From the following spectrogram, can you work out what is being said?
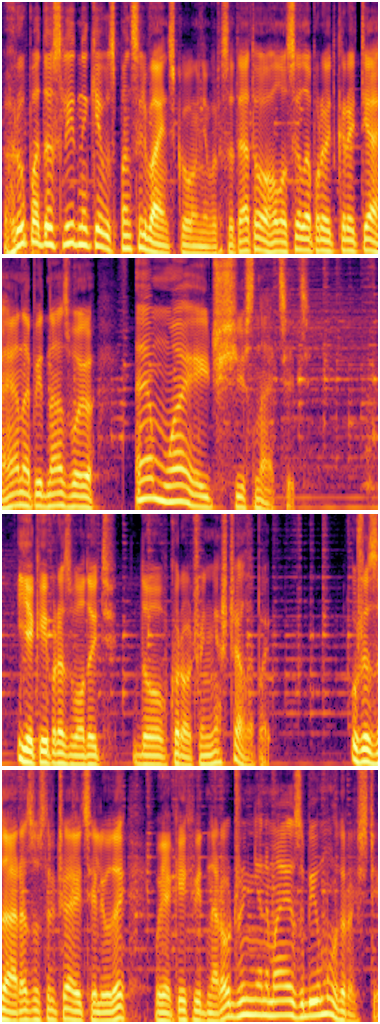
група дослідників з Пенсильванського університету оголосила про відкриття гена під назвою MYH16, який призводить до вкорочення щелепи. Уже зараз зустрічаються люди, у яких від народження немає зубів мудрості.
